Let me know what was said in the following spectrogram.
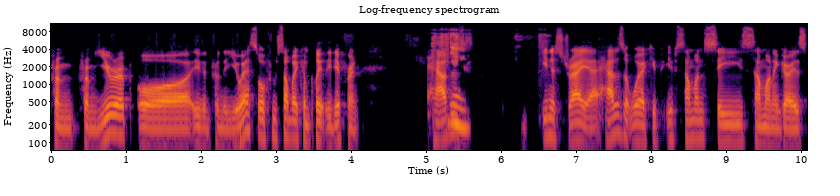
from from Europe or even from the US or from somewhere completely different? How does yeah in Australia, how does it work if, if someone sees someone and goes,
